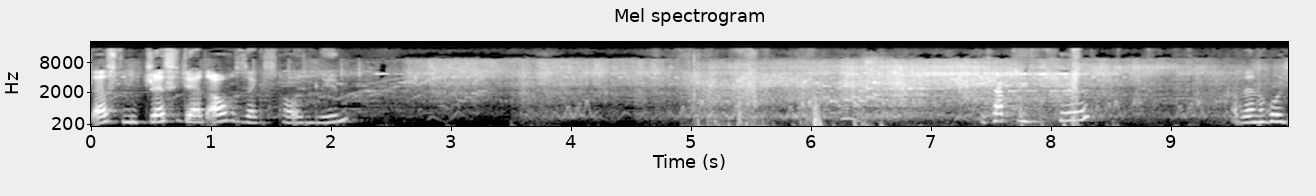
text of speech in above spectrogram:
Da ist ein Jesse, der hat auch 6000 Leben. Ich hab sie gekillt. Aber dann holt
